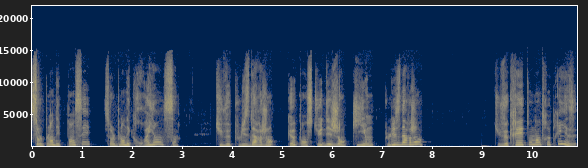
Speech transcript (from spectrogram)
sur le plan des pensées, sur le plan des croyances. Tu veux plus d'argent, que penses-tu des gens qui ont plus d'argent? Tu veux créer ton entreprise,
